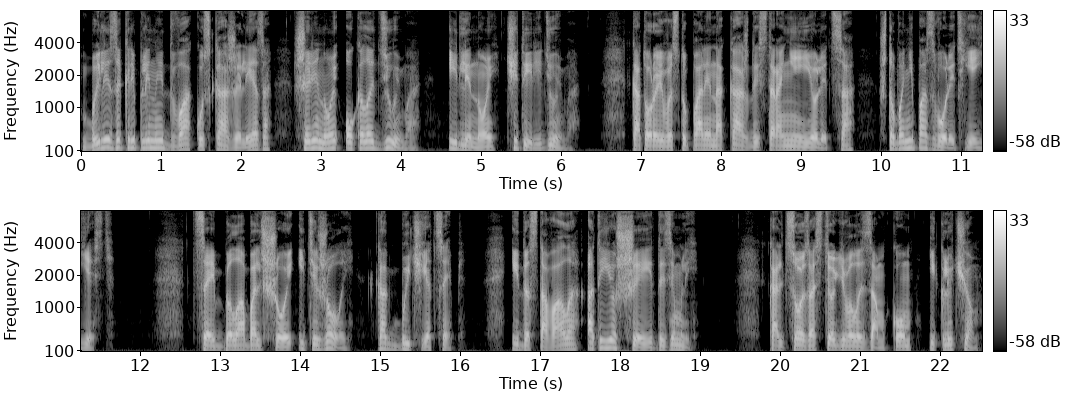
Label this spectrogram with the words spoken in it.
были закреплены два куска железа шириной около дюйма и длиной 4 дюйма, которые выступали на каждой стороне ее лица, чтобы не позволить ей есть. Цепь была большой и тяжелой, как бычья цепь, и доставала от ее шеи до земли. Кольцо застегивалось замком и ключом.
